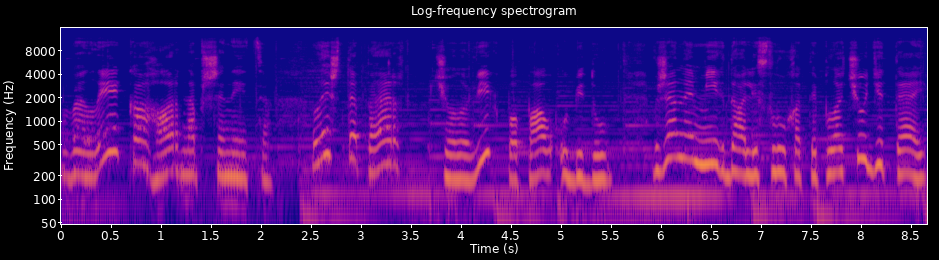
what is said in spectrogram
велика гарна пшениця. Лиш тепер чоловік попав у біду. Вже не міг далі слухати плачу дітей,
